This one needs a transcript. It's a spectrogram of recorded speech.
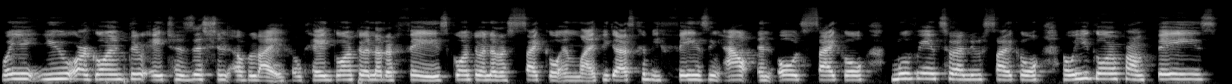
when you, you are going through a transition of life, okay, going through another phase, going through another cycle in life. You guys could be phasing out an old cycle, moving into a new cycle. And when you're going from phase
